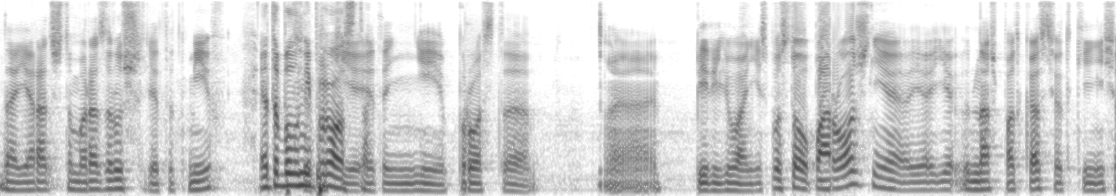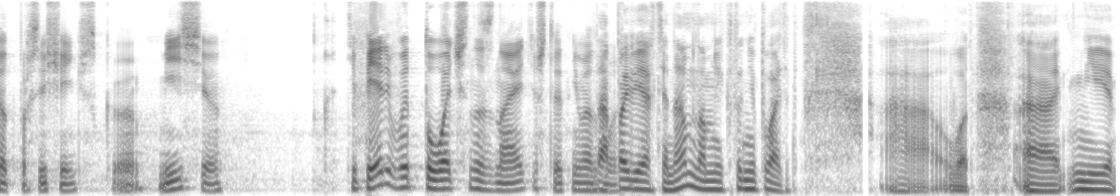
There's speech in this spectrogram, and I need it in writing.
да, я рад, что мы разрушили этот миф. Это было непросто. Это не просто э, переливание из пустого порожнее. Я, я, наш подкаст все-таки несет просвещенческую миссию. Теперь вы точно знаете, что это невозможно. Да, поверьте нам, нам никто не платит. А, вот. А, не...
